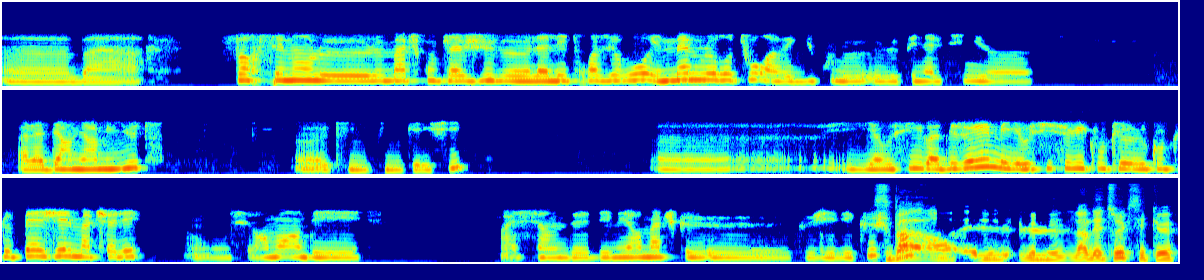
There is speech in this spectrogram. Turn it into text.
Euh, bah, forcément le, match contre la Juve, euh, l'aller 3-0 et même le retour avec du coup le, le penalty euh, à la dernière minute euh, qui, nous qualifie. Il y a aussi, bah, désolé, mais il y a aussi celui contre le, contre le PSG, le match aller. C'est vraiment un des, ouais, c'est un des, meilleurs matchs que, que j'ai vécu. Je, pas. L'un des trucs, c'est que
